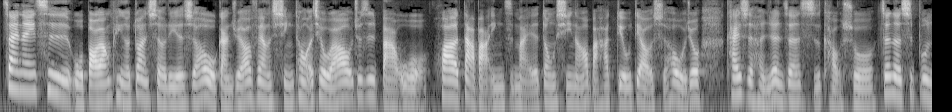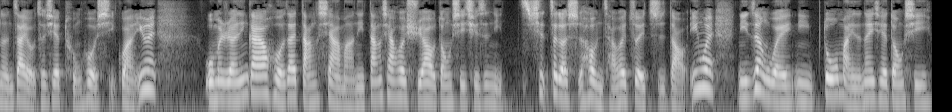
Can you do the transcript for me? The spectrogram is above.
在那一次我保养品的断舍离的时候，我感觉到非常心痛，而且我要就是把我花了大把银子买的东西，然后把它丢掉的时候，我就开始很认真的思考说，真的是不能再有这些囤货习惯，因为。我们人应该要活在当下嘛？你当下会需要的东西，其实你这个时候你才会最知道，因为你认为你多买的那些东西，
